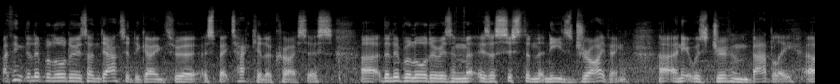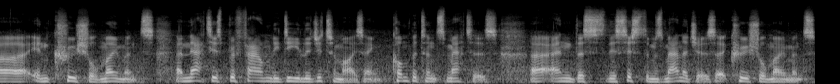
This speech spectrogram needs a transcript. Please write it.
I think the liberal order is undoubtedly going through a, a spectacular crisis. Uh, the liberal order is a, is a, system that needs driving, uh, and it was driven badly uh, in crucial moments, and that is profoundly delegitimizing. Competence matters, uh, and the, the, system's managers at crucial moments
